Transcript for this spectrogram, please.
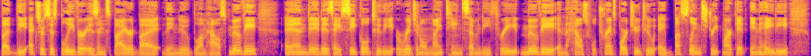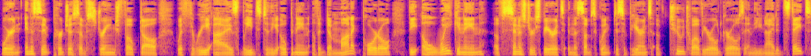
but The Exorcist Believer is inspired by the new Blumhouse movie. And it is a sequel to the original 1973 movie. And the house will transport you to a bustling street market in Haiti, where an innocent purchase of strange folk doll with three eyes leads to the opening of a demonic portal, the awakening of sinister spirits, and the subsequent disappearance of two 12 year old girls in the United States.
